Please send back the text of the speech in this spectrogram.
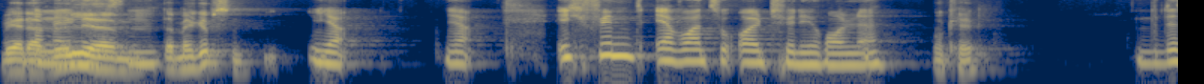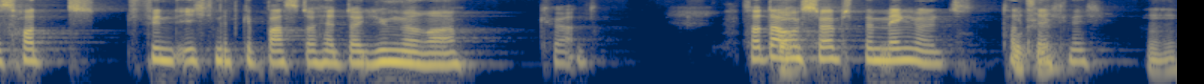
Wer der, Der William, Gibson. der Mel Gibson. Ja, ja. Ich finde, er war zu alt für die Rolle. Okay. Das hat, finde ich, nicht gepasst. Da hätte er jüngerer gehört. Das hat er Ja. auch selbst bemängelt, tatsächlich. Aha.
